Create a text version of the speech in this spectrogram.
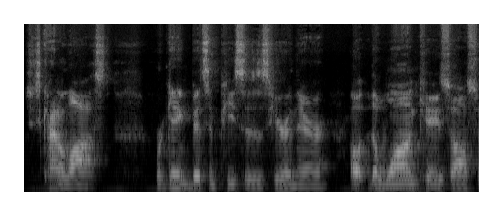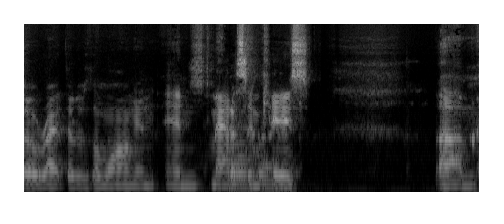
she's kind of lost. We're getting bits and pieces here and there. Oh, the Wong case also, right? There was the Wong and, and Madison Scroll case. Um,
